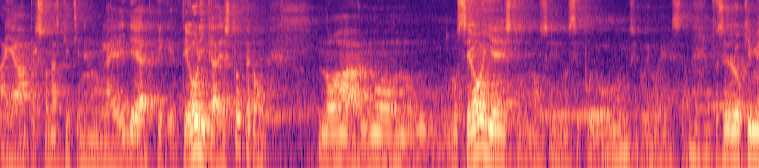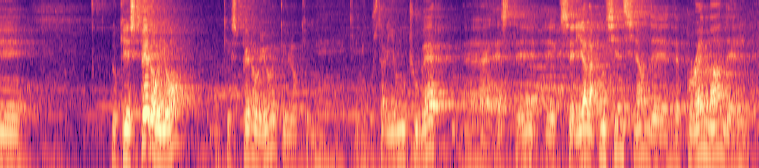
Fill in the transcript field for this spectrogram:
haya personas que tienen la idea teórica de esto, pero no, no, no se oye esto, no no se, puede, no se oír esto. Entonces lo que, me, lo que espero yo, lo que espero yo, que lo que me, que me gustaría mucho ver este, eh, sería la conciencia del de problema, de,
